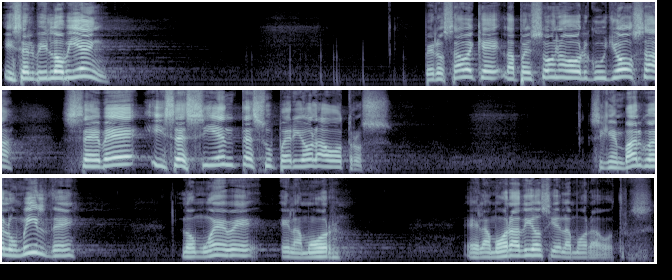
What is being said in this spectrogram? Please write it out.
Y servirlo bien. Pero sabe que la persona orgullosa se ve y se siente superior a otros. Sin embargo, el humilde lo mueve el amor, el amor a Dios y el amor a otros.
